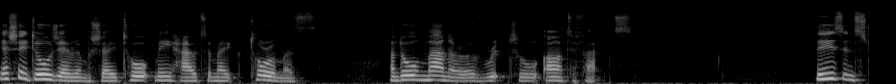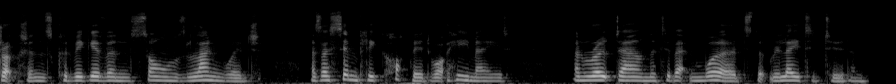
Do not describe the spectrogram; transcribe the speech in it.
Yeshe Dorje Rinpoche taught me how to make tormas and all manner of ritual artifacts. These instructions could be given sans language, as I simply copied what he made and wrote down the Tibetan words that related to them.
